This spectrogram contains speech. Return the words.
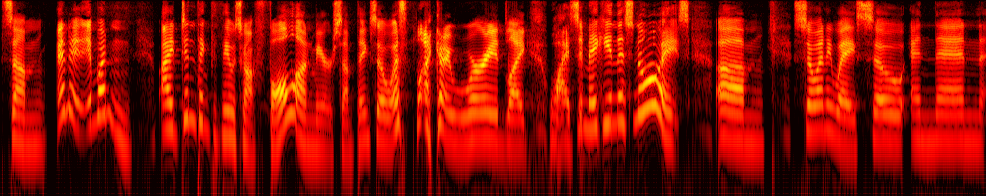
some and it, it wasn't. I didn't think the thing was going to fall on me or something. So it wasn't like I worried like why is it making this noise? Um. So anyway, so and then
